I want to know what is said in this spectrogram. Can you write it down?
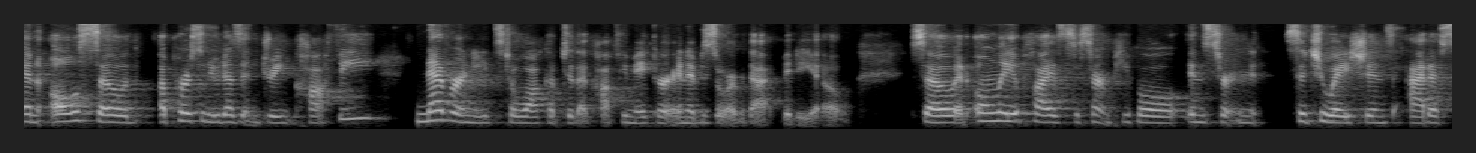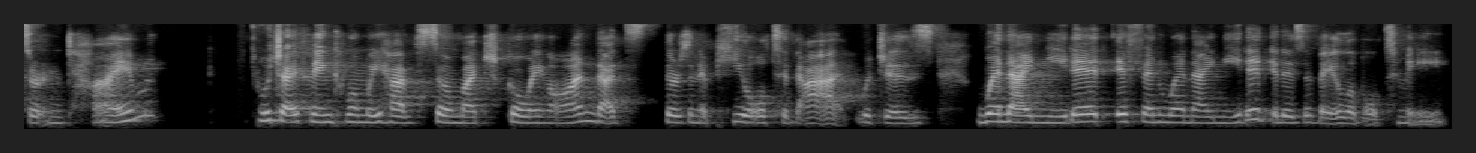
And also, a person who doesn't drink coffee never needs to walk up to the coffee maker and absorb that video. So it only applies to certain people in certain situations at a certain time which I think when we have so much going on, that's there's an appeal to that, which is when I need it, if and when I need it, it is available to me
